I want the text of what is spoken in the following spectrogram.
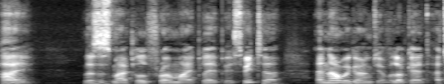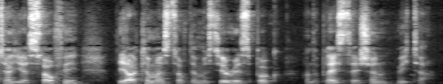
Hi, this is Michael from my Vita, and now we're going to have a look at Atelier Sophie, the alchemist of the mysterious book on the PlayStation Vita.「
